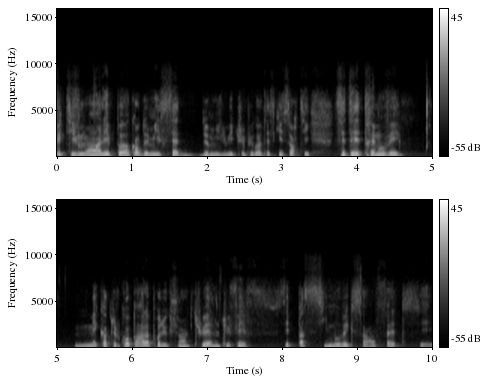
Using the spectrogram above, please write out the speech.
effectivement, à l'époque, en 2007, 2008, je sais plus quand est-ce qu'il est sorti, c'était très mauvais. Mais quand tu le compares à la production actuelle, tu fais, c'est pas si mauvais que ça, en fait. C'est,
